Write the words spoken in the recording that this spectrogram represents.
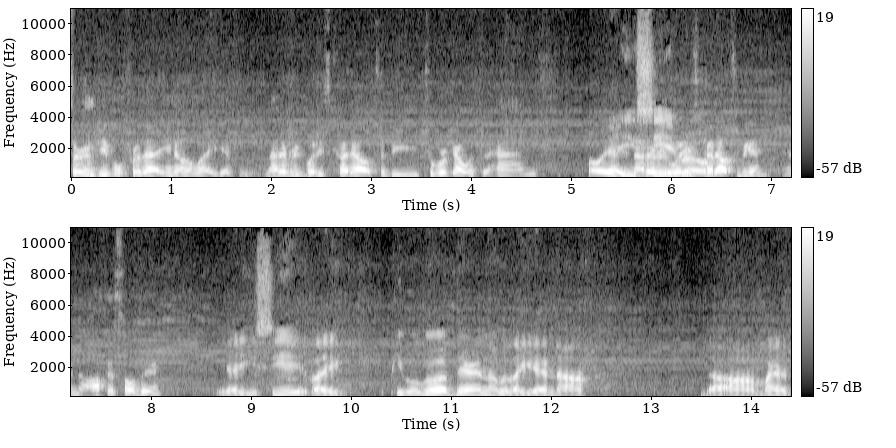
certain people for that. You know, like if, not everybody's cut out to be to work out with their hands. Oh yeah, you not see it, everybody's bro. cut out to be in, in the office all day. Yeah, you see it. Like people go up there and they'll be like, "Yeah, nah." The, um, my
